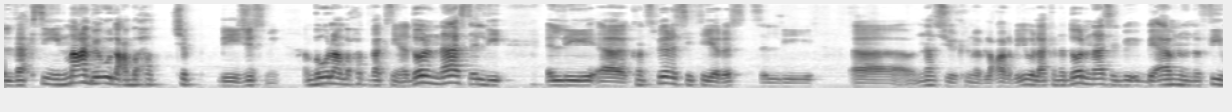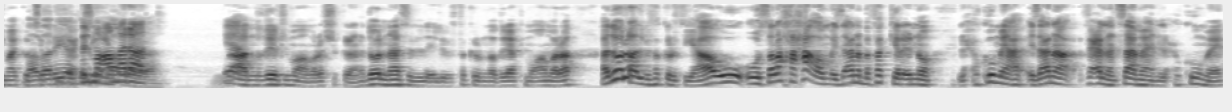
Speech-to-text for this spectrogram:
ال vaccine ما عم بيقولوا عم بحط chip بجسمي عم بيقولوا عم بحط vaccine هدول الناس اللي اللي conspiracy theorist اللي آه ناس شو الكلمة بالعربي ولكن هدول الناس اللي بي- بيآمنوا إنه في microchip نظرية. بالمؤامرات. آه نظرية المؤامرة شكرا هدول الناس اللي اللي بيفكروا بنظريات المؤامره هدول اللي بيفكروا فيها و... وصراحة حقهم إذا أنا بفكر إنه الحكومة إذا أنا فعلا سامع إن الحكومة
